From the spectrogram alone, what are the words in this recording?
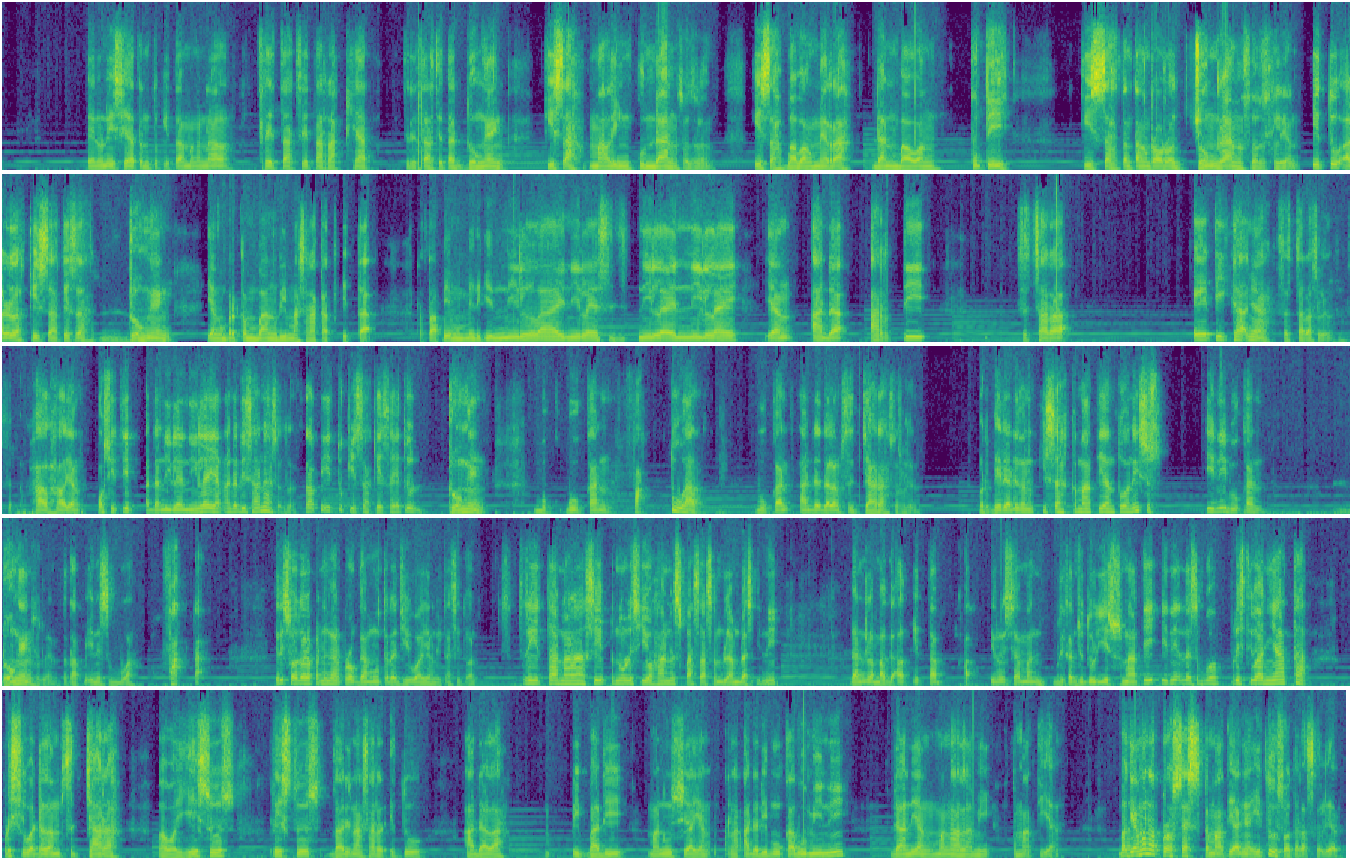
Indonesia tentu kita mengenal cerita-cerita rakyat, cerita-cerita dongeng, kisah maling kundang, saudara, kisah bawang merah dan bawang putih, kisah tentang Roro Jonggrang, saudara sekalian. Itu adalah kisah-kisah dongeng yang berkembang di masyarakat kita, tetapi memiliki nilai-nilai nilai-nilai yang ada arti secara etikanya secara hal-hal yang positif ada nilai-nilai yang ada di sana tapi itu kisah-kisah itu dongeng bukan faktual bukan ada dalam sejarah berbeda dengan kisah kematian Tuhan Yesus. Ini bukan dongeng tetapi ini sebuah fakta jadi saudara pendengar program Mutiara Jiwa yang dikasih Tuhan cerita narasi penulis Yohanes pasal 19 ini dan lembaga Alkitab Indonesia memberikan judul Yesus mati ini adalah sebuah peristiwa nyata peristiwa dalam sejarah bahwa Yesus Kristus dari Nazaret itu adalah pribadi manusia yang pernah ada di muka bumi ini dan yang mengalami kematian. Bagaimana proses kematiannya itu saudara sekalian?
